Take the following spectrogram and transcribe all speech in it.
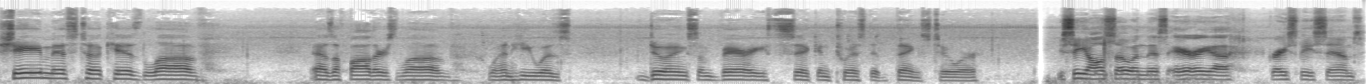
she mistook his love as a father's love when he was doing some very sick and twisted things to her. You see also in this area, Grace V. Sims.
